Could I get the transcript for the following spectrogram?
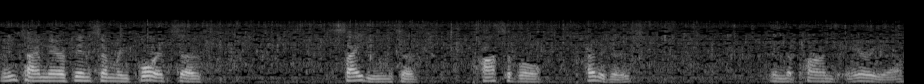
Meantime, there have been some reports of sightings of possible predators in the pond area.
